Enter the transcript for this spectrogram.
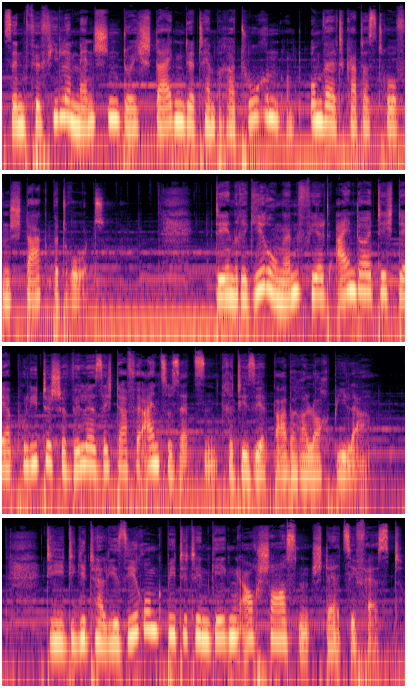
sind für viele Menschen durch steigende Temperaturen und Umweltkatastrophen stark bedroht. Den Regierungen fehlt eindeutig der politische Wille, sich dafür einzusetzen, kritisiert Barbara Lochbieler. Die Digitalisierung bietet hingegen auch Chancen, stellt sie fest.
